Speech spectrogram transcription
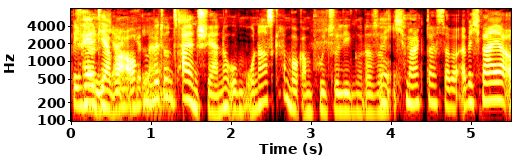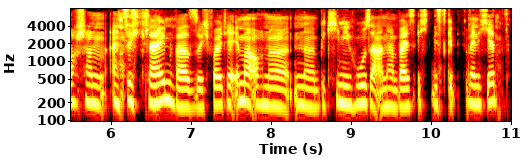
Fällt dir aber auch mit uns allen schwer, ne? Oben ohne hast keinen Bock am Pool zu liegen oder so. Nee, ich mag das aber. Aber ich war ja auch schon, als ich klein war, so ich wollte ja immer auch eine, eine Bikini-Hose anhaben, weil ich, es gibt, wenn ich jetzt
